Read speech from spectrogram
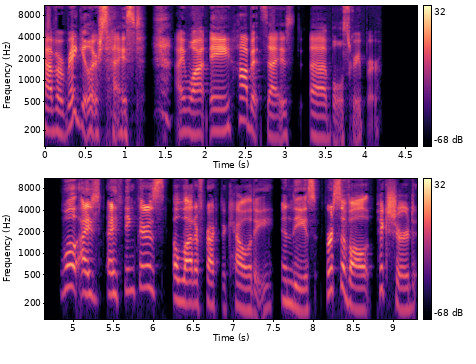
have a regular sized. I want a hobbit sized uh, bowl scraper. Well, I I think there's a lot of practicality in these. First of all, pictured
